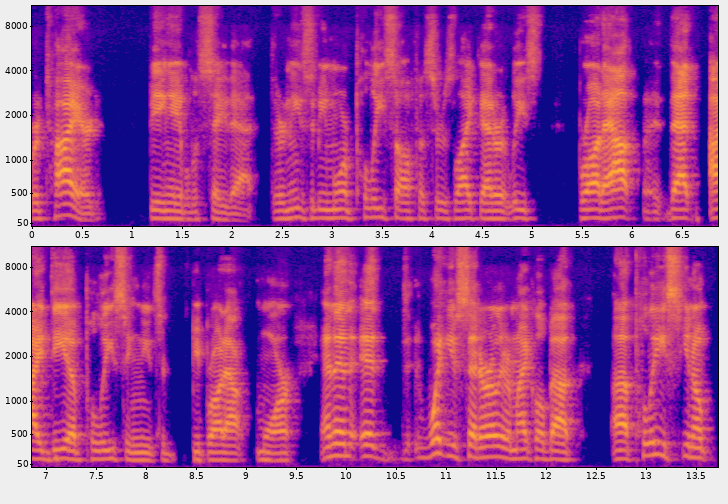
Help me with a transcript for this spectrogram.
retired being able to say that. There needs to be more police officers like that, or at least brought out. That idea of policing needs to be brought out more and then it, what you said earlier, Michael, about uh, police, you know,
